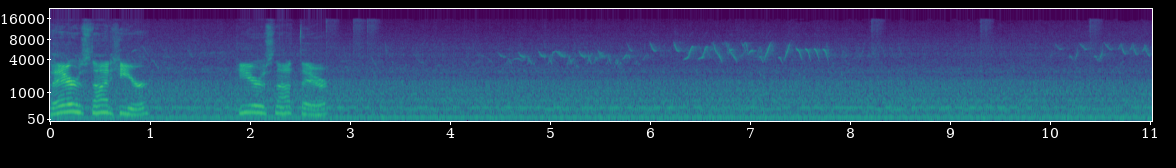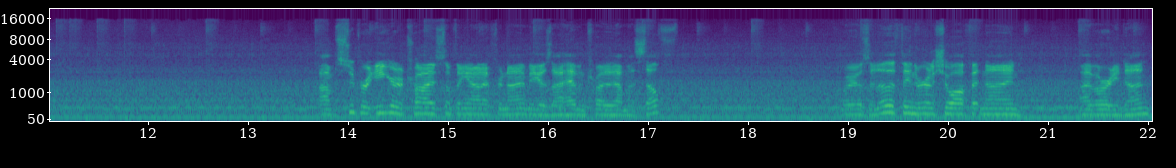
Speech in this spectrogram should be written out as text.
there's not here. Here's not there. I'm super eager to try something out after 9 because I haven't tried it out myself. Whereas another thing they're going to show off at 9, I've already done.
